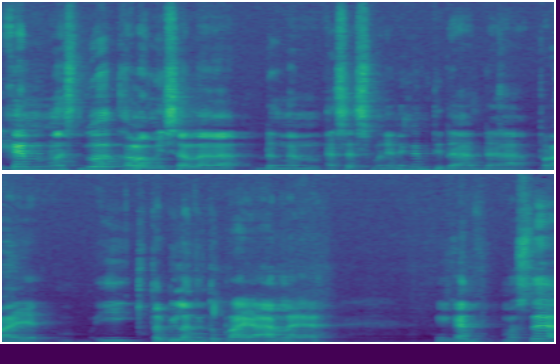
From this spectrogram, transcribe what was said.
ikan mas gua kalau misalnya dengan assessment ini kan tidak ada peraya kita bilang itu perayaan lah ya. Ini kan? Maksudnya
